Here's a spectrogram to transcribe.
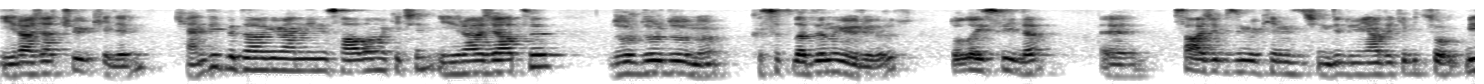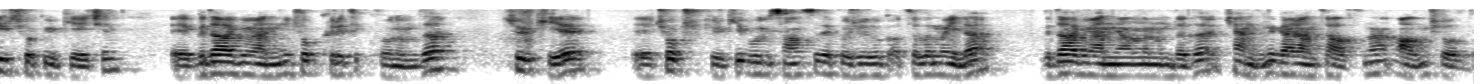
ihracatçı ülkelerin kendi gıda güvenliğini sağlamak için ihracatı durdurduğunu, kısıtladığını görüyoruz. Dolayısıyla e, sadece bizim ülkemiz için değil, dünyadaki birçok birçok ülke için e, gıda güvenliği çok kritik konumda. Türkiye e, çok şükür ki bu lisanslı depoculuk atılımıyla gıda güvenliği anlamında da kendini garanti altına almış oldu.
